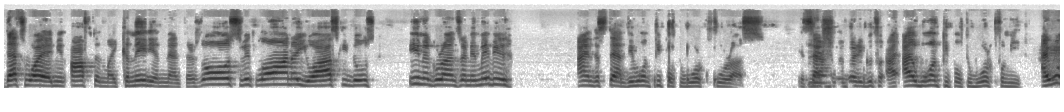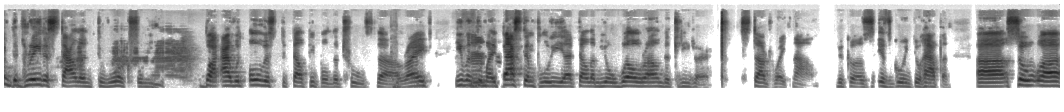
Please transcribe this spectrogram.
That's why I mean, often my Canadian mentors, oh, Svetlana, you're asking those immigrants. I mean, maybe I understand they want people to work for us. It's yeah. actually very good for. I, I want people to work for me. I want the greatest talent to work for me, but I would always to tell people the truth, uh, right? Even mm. to my best employee, I tell them you're a well-rounded leader. Start right now. because it's going to happen. Uh, so uh,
